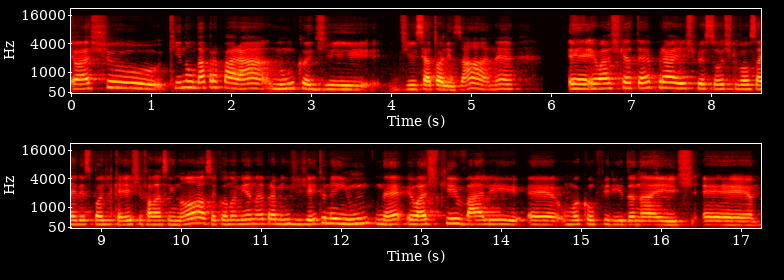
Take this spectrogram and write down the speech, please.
eu acho que não dá para parar nunca de, de se atualizar, né? É, eu acho que até para as pessoas que vão sair desse podcast e falar assim, nossa, economia não é para mim de jeito nenhum, né? Eu acho que vale é, uma conferida nas, é,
